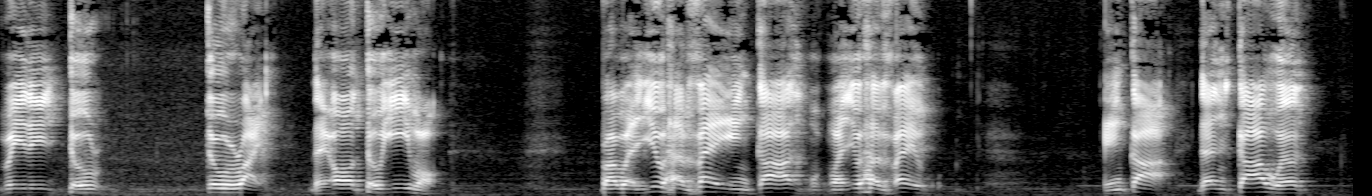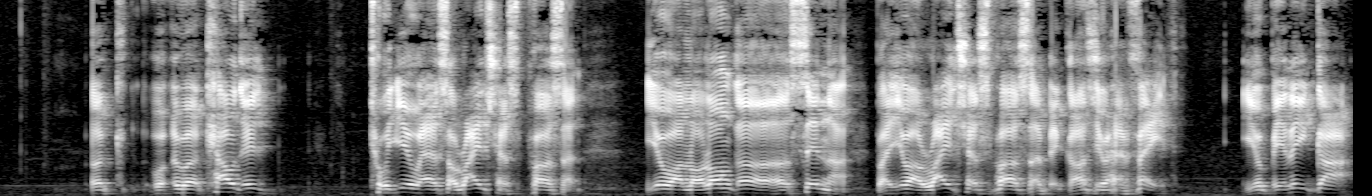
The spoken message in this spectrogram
really do do right. They all do evil. But when you have faith in God, when you have faith in God, then God will, uh, will count it to you as a righteous person. You are no longer a sinner, but you are a righteous person because you have faith. You believe God.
